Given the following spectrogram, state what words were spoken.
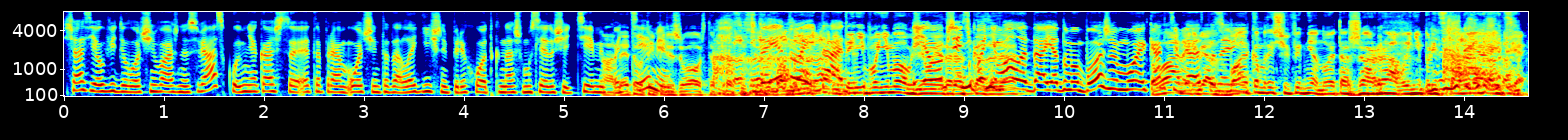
сейчас я увидела очень важную связку, и мне кажется, это прям очень тогда логичный переход к нашему следующей теме А, по до этого ты теме. переживала, что просто До этого, да. и ты не понимала, почему Я вообще не понимала, да, я думаю, боже мой, как Ладно, тебя ребят, с банком это еще фигня, но это жара, вы не представляете.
